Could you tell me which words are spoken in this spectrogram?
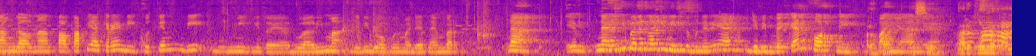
Tanggal Natal tapi akhirnya diikutin di bumi gitu ya 25 jadi 25 Desember. Nah, ya- nah ini balik lagi nih sebenarnya jadi back and forth nih pertanyaannya. Tarik Penasaran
